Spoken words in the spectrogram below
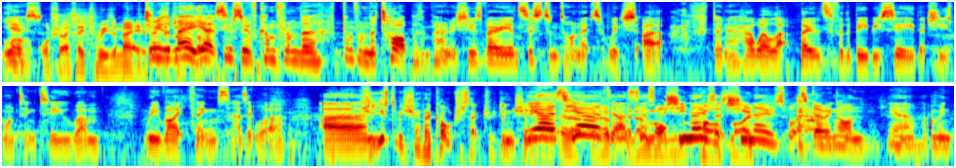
Or, yes. Or should I say Theresa May? Theresa May, yeah, it seems to have come from the come from the top. Apparently, she was very insistent on it, which uh, I don't know how well that bodes for the BBC that she's wanting to um, rewrite things, as it were. Um, she used to be shadow culture secretary, didn't she? Yes, in a, yeah. in a, in a long she knows that she knows what's going on. Yeah, I mean,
